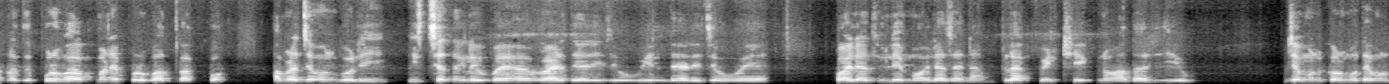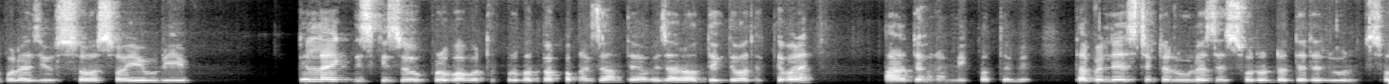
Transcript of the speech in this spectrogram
আপনাদের প্রভাব মানে প্রবাদ বাক্য। আমরা যেমন বলি, ইচ্ছা থাকলে উপায় হয় where there is a will there is a way. কয়লা ধুলে ময়লা যায় না। Black will take no other hue যেমন কর্ম তেমন বলা you sow so you reap like this কিছু প্রভাব অর্থাৎ প্রবাদ বাক্য আপনাকে জানতে হবে। যার অর্ধেক দেওয়া থাকতে পারে অর্ধেক আপনাকে মেক করতে হবে তারপরে লেস্ট একটা রুল আছে so dot dot that rule so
